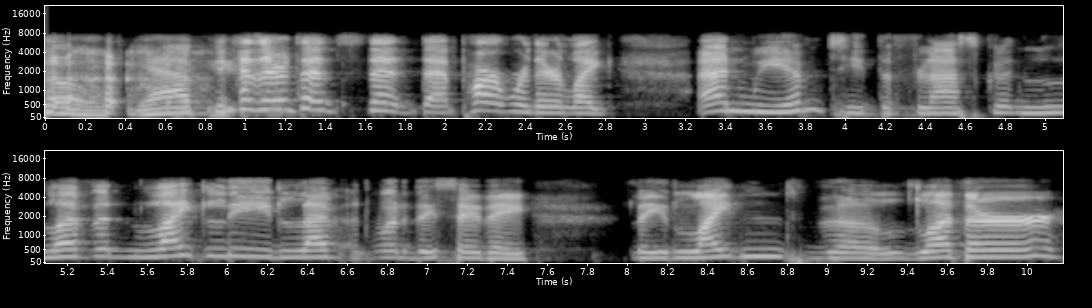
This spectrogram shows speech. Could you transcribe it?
Oh, yeah. Because there's that's that that part where they're like, and we emptied the flask and leaven lightly. Lev- what did they say? They they lightened the leather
